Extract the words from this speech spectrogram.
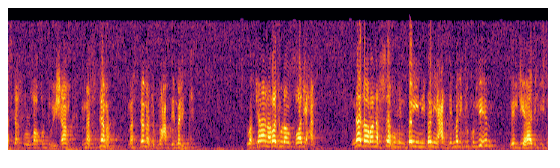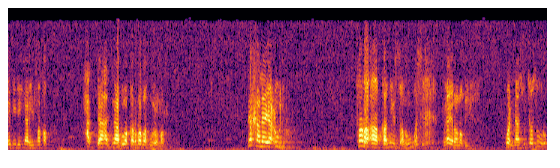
أستغفر الله قلت هشام مسلمة مسلمة بن عبد الملك. وكان رجلا صالحا. نذر نفسه من بين بني عبد الملك كلهم للجهاد في سبيل الله فقط حتى أدناه وقربه عمر. دخل يعود فرأى قميصه وسخ غير نظيف والناس تزوره.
